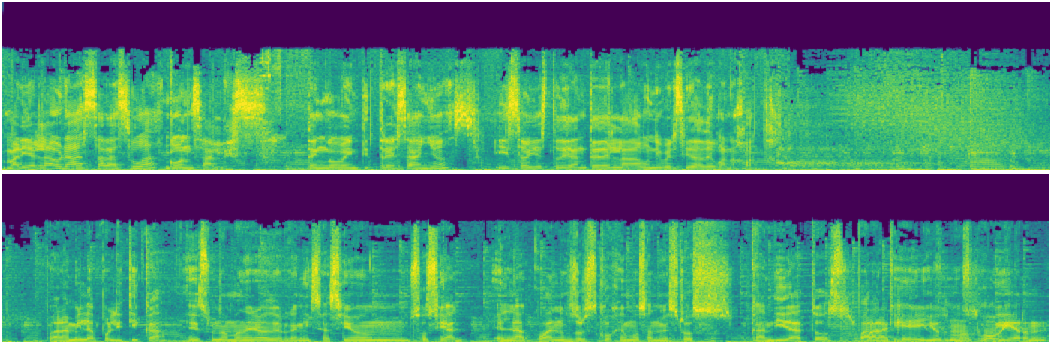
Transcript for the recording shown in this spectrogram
María Laura Sarazúa González. Tengo 23 años y soy estudiante de la Universidad de Guanajuato. Para mí la política es una manera de organización social en la cual nosotros escogemos a nuestros candidatos para, que, ellos nos gobiernen.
